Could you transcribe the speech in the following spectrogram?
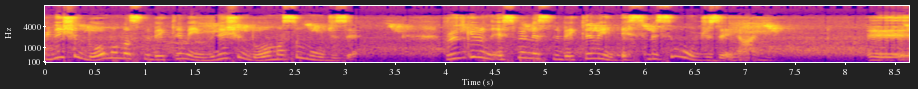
güneşin doğmamasını beklemeyin. Güneşin doğması mucize. Rüzgarın esmemesini beklemeyin. Esmesi mucize yani. E,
